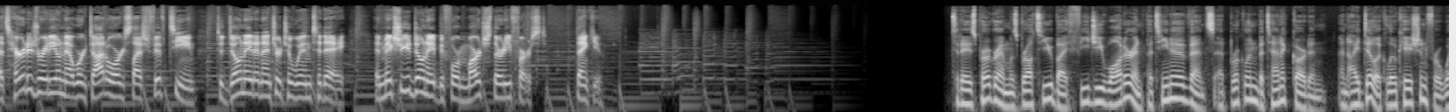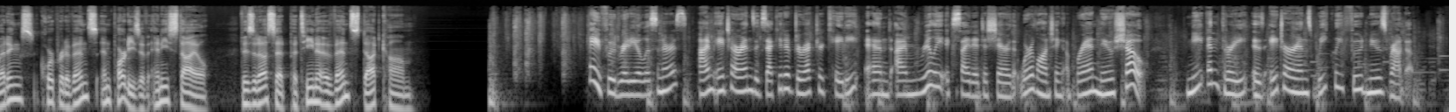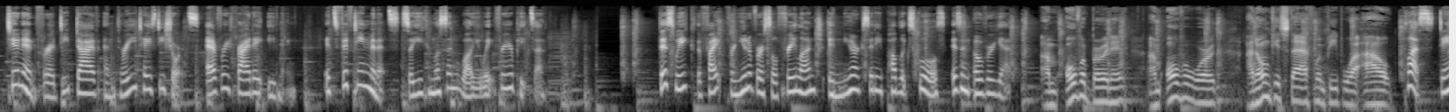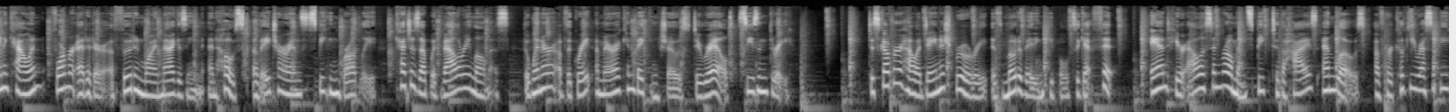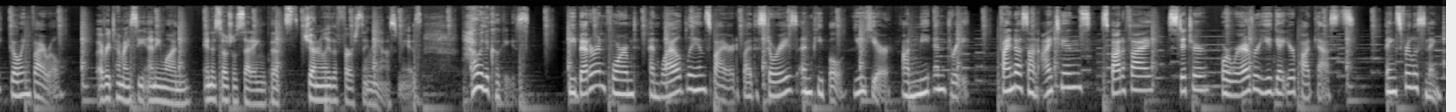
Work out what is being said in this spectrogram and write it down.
That's heritageradionetwork.org slash 15 to donate and enter to win today. And make sure you donate before March 31st. Thank you. Today's program was brought to you by Fiji Water and Patina Events at Brooklyn Botanic Garden, an idyllic location for weddings, corporate events, and parties of any style. Visit us at patinaevents.com. Hey, Food Radio listeners. I'm HRN's Executive Director, Katie, and I'm really excited to share that we're launching a brand new show. Meat and Three is HRN's weekly food news roundup. Tune in for a deep dive and three tasty shorts every Friday evening. It's 15 minutes, so you can listen while you wait for your pizza. This week, the fight for universal free lunch in New York City public schools isn't over yet. I'm overburdened. I'm overworked. I don't get staff when people are out. Plus, Dana Cowan, former editor of Food and Wine magazine and host of HRN's Speaking Broadly, catches up with Valerie Lomas, the winner of the Great American Baking Show's Derailed Season 3. Discover how a Danish brewery is motivating people to get fit, and hear Alison Roman speak to the highs and lows of her cookie recipe going viral. Every time I see anyone in a social setting, that's generally the first thing they ask me is, How are the cookies? Be better informed and wildly inspired by the stories and people you hear on Meat and Three. Find us on iTunes, Spotify, Stitcher, or wherever you get your podcasts. Thanks for listening.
